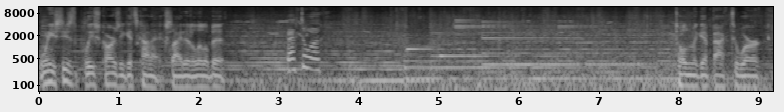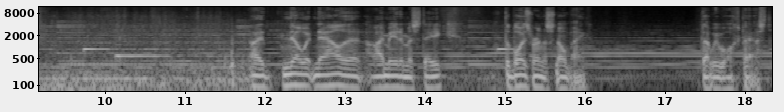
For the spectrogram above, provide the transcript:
When he sees the police cars, he gets kind of excited a little bit. Back to work. Told him to get back to work. I know it now that I made a mistake. The boys were in the snowbank that we walked past.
